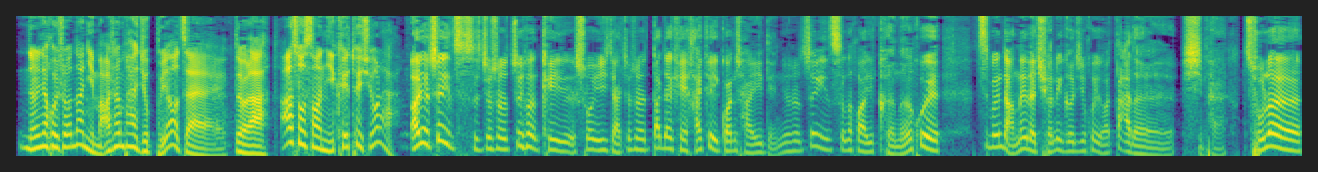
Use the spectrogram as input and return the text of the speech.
人家会说，那你麻生派就不要再对吧？阿索桑你可以退休了。而且这一次就是最后。可以说一下，就是大家可以还可以观察一点，就是这一次的话，可能会资本党内的权力格局会有大的洗牌，除了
